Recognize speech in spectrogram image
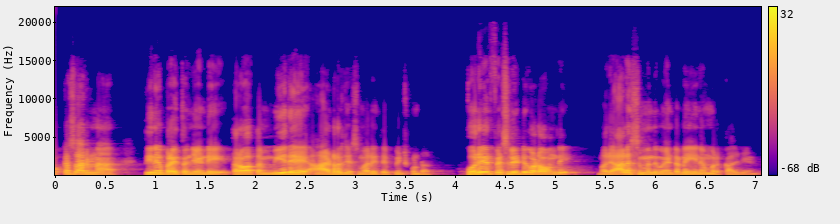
ఒక్కసారిన తినే ప్రయత్నం చేయండి. తర్వాత మీరే ఆర్డర్ చేసి మరీ తెప్పించుకుంటారు. కొరియర్ ఫెసిలిటీ కూడా ఉంది. మరి ఆలస్యం మీద వెంటనే ఈ నెంబర్ కాల్ చేయండి.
